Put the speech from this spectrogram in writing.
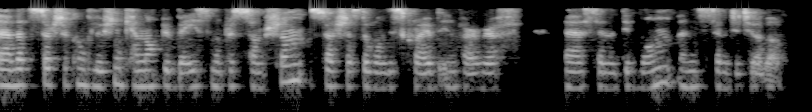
and that such a conclusion cannot be based on a presumption such as the one described in paragraph uh, 71 and 72 above,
